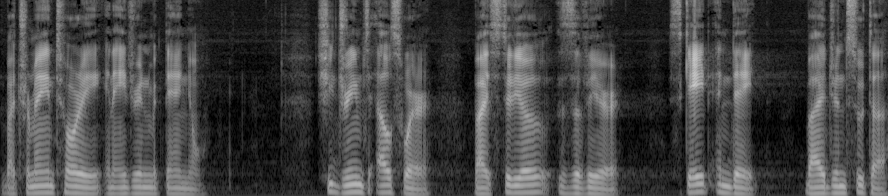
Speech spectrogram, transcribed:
by Tremaine Torrey and Adrian McDaniel, She Dreams Elsewhere by Studio Zevere, Skate and Date by Jinsuta,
